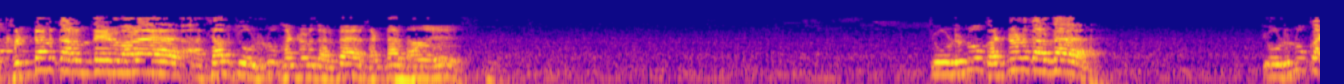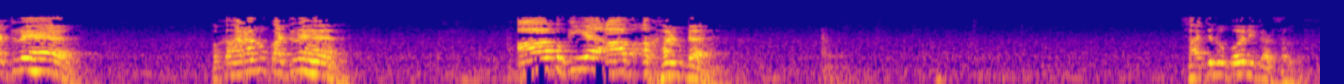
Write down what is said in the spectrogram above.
ਖੰਡਨ ਕਰਨ ਦੇਣ ਵਾਲਾ ਸਭ ਝੂਠ ਨੂੰ ਖੰਡਨ ਕਰਦਾ ਹੈ, ਖੰਡਾ ਤਾਂ ਹੈ ਝੂਠ ਨੂੰ ਖੰਡਣ ਕਰਦਾ ਹੈ। ਝੂਠ ਨੂੰ ਕੱਟ ਰਿਹਾ ਹੈ। ਫਕਾਰਾਂ ਨੂੰ ਕੱਟ ਰਿਹਾ ਹੈ। ਆਪ ਕੀ ਹੈ? ਆਪ ਅਖੰਡ ਹੈ। ਸੱਚ ਨੂੰ ਕੋਈ ਨਹੀਂ ਕਰ ਸਕਦਾ।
